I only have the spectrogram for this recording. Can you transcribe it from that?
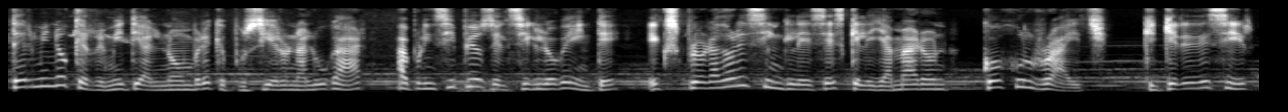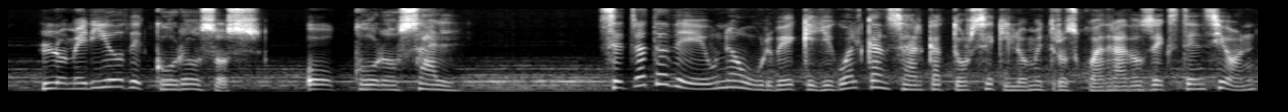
Término que remite al nombre que pusieron al lugar a principios del siglo XX exploradores ingleses que le llamaron Cojunreich, que quiere decir lomerío de Corosos o Corozal se trata de una urbe que llegó a alcanzar 14 kilómetros cuadrados de extensión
